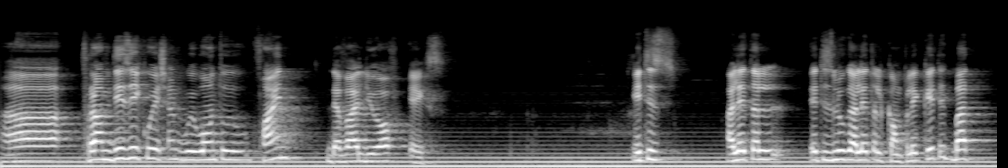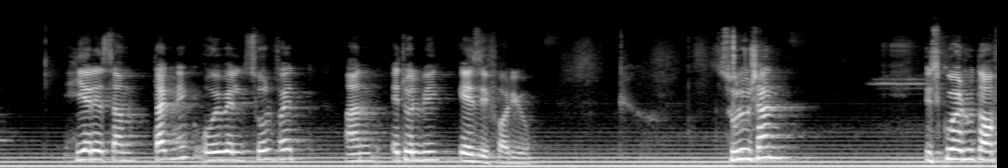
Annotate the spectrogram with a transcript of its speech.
uh, from this equation we want to find the value of x. It is a little, it is look a little complicated, but here is some technique. We will solve it and it will be easy for you. Solution square root of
